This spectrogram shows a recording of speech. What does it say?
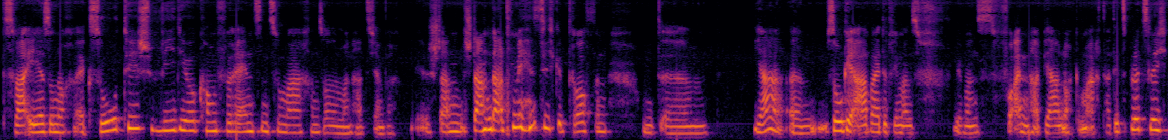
Das war eher so noch exotisch, Videokonferenzen zu machen, sondern man hat sich einfach stand, standardmäßig getroffen und ähm, ja, ähm, so gearbeitet, wie man es wie man es vor eineinhalb Jahren noch gemacht hat. Jetzt plötzlich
